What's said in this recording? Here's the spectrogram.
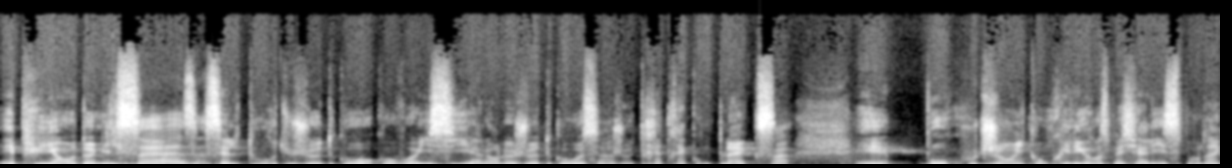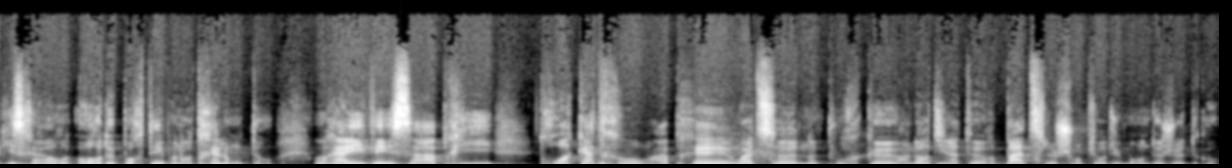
Et puis en 2016, c'est le tour du jeu de Go qu'on voit ici. Alors le jeu de Go, c'est un jeu très très complexe. Et beaucoup de gens, y compris les grands spécialistes, pendraient qu'il serait hors hors de portée pendant très longtemps. En réalité, ça a pris 3-4 ans après Watson pour qu'un ordinateur batte le champion du monde de jeu de Go.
